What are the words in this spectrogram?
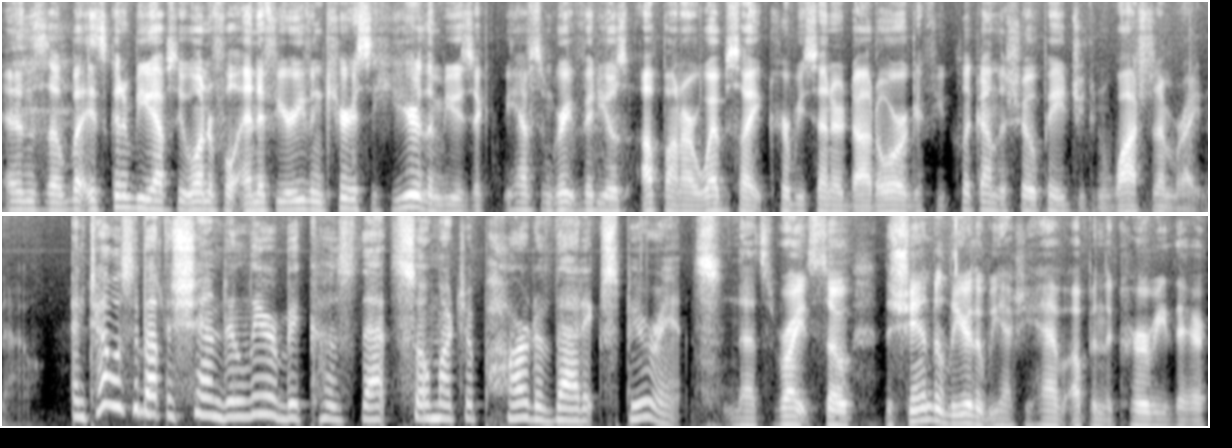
And so, but it's going to be absolutely wonderful. And if you're even curious to hear the music, we have some great videos up on our website, kirbycenter.org. If you click on the show page, you can watch them right now. And tell us about the chandelier because that's so much a part of that experience. That's right. So the chandelier that we actually have up in the Kirby there,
